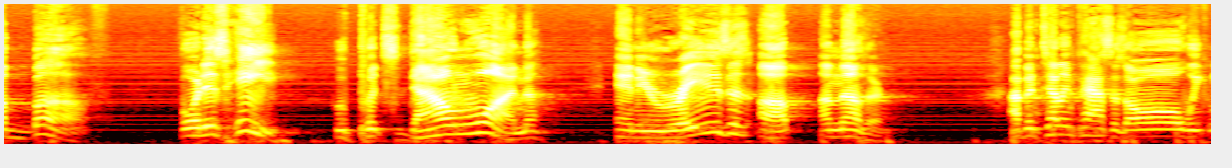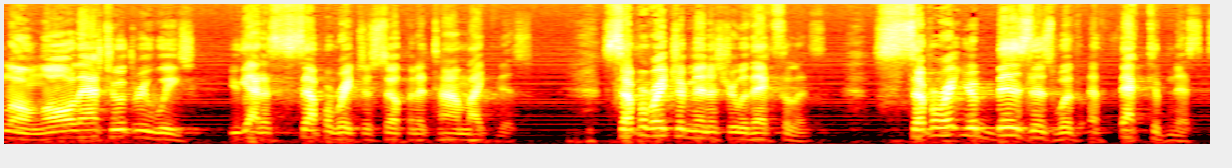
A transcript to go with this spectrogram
above. For it is He who puts down one and He raises up another. I've been telling pastors all week long, all last two or three weeks, you got to separate yourself in a time like this. Separate your ministry with excellence. Separate your business with effectiveness.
